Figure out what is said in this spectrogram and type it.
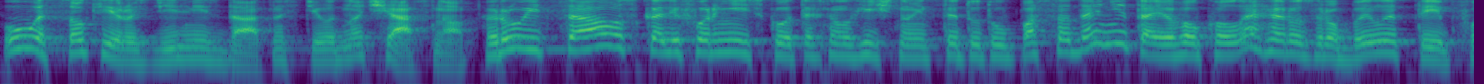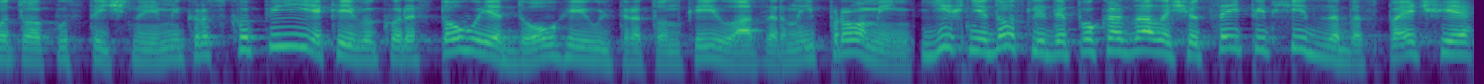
у високій роздільній здатності одночасно. Руй Цао з Каліфорнійського технологічного інституту в Пасадені та його колеги розробили тип фотоакустичної мікроскопії, який використовує довгий ультратонкий лазерний промінь. Їхні досліди показали, що цей підхід забезпечує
